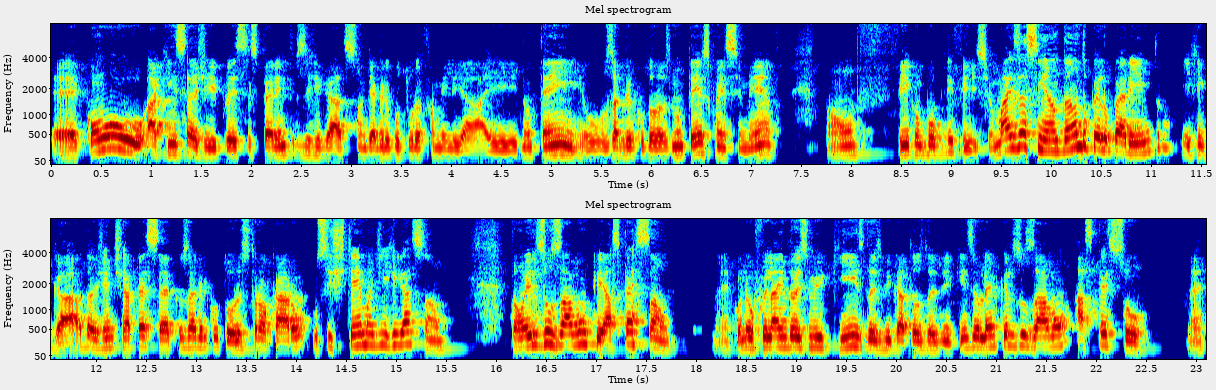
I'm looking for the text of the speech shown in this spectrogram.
É, como aqui em Sergipe esses perímetros irrigados são de agricultura familiar e não tem, os agricultores não têm esse conhecimento, então fica um pouco difícil. Mas assim, andando pelo perímetro irrigado, a gente já percebe que os agricultores trocaram o sistema de irrigação. Então eles usavam o quê? Aspersão. Né? Quando eu fui lá em 2015, 2014, 2015, eu lembro que eles usavam aspersor. Né?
